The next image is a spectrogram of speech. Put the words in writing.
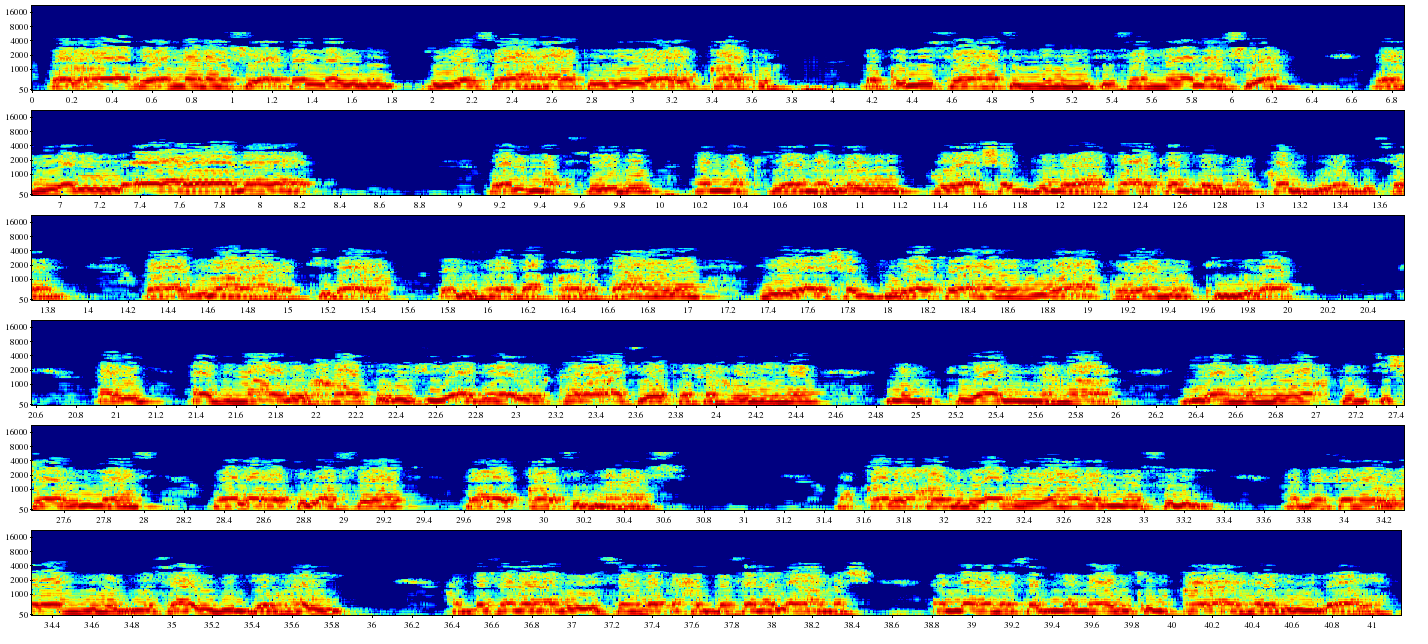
والغرض أن ناشئة الليل هي ساعاته وأوقاته وكل ساعة منه تسمى ناشئة وهي الآناء. والمقصود أن قيام الليل هو أشد مواطأة بين القلب واللسان وأجمع على التلاوة ولهذا قال تعالى هي أشد وطئا وأقوم قيلا. أي أجمع للخاطر في أداء القراءة وتفهمها من قيام النهار لأنه وقت انتشار الناس ولغة الأصوات وأوقات المعاش. وقال الحافظ أبو يعلى الموصلي حدثنا إبراهيم بن سعيد الجوهري حدثنا أبو أسامة حدثنا الأعمش أن أنس بن مالك قرأ هذه الآية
